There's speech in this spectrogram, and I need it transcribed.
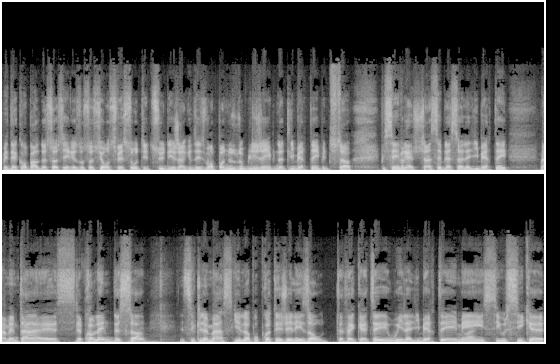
Mais dès qu'on parle de ça, ces réseaux sociaux, on se fait sauter dessus. Des gens qui disent, ils vont pas nous obliger, puis notre liberté, puis tout ça. Puis c'est vrai, je suis sensible à ça, la liberté. Mais en même euh, le problème de ça, c'est que le masque est là pour protéger les autres. Fait que, tu sais, oui, la liberté, mais c'est aussi que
